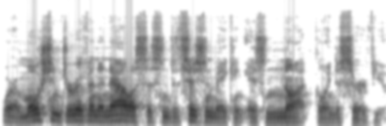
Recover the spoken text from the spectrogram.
where emotion driven analysis and decision making is not going to serve you.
